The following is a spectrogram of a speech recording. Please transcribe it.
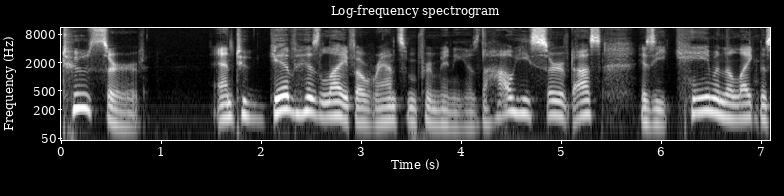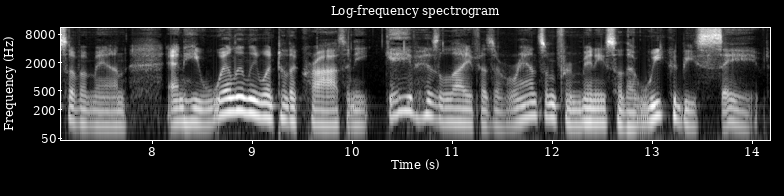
to serve and to give his life a ransom for many as the how he served us is he came in the likeness of a man and he willingly went to the cross and he gave his life as a ransom for many so that we could be saved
